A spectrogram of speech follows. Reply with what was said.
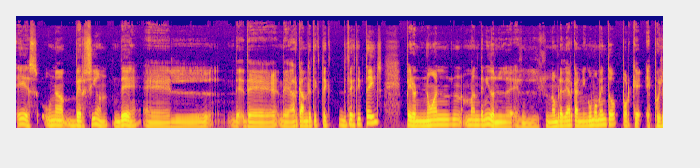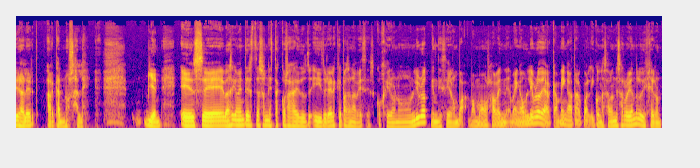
es una versión de, el- de, de- Arkham Detective, Tales, pero no han mantenido el, nombre de Arkham en ningún momento porque, spoiler alert, Arkham no sale. Bien, es eh, básicamente estas son estas cosas editoriales que pasan a veces. Cogieron un libro que dijeron, "Buah, vamos a vender, venga, un libro de Arkham, venga, tal cual. Y cuando estaban desarrollando lo dijeron,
